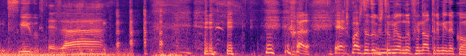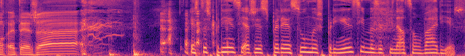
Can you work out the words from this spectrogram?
De seguido. Até já. Repara, é a resposta do costume, ele no final termina com até já. Esta experiência às vezes parece uma experiência, mas afinal são várias.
